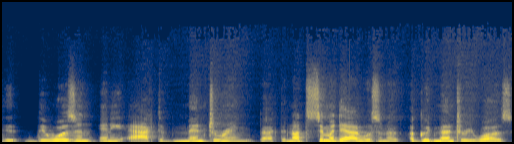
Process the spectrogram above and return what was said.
th- there wasn't any active mentoring back then. Not to say my dad wasn't a, a, good mentor, he was,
